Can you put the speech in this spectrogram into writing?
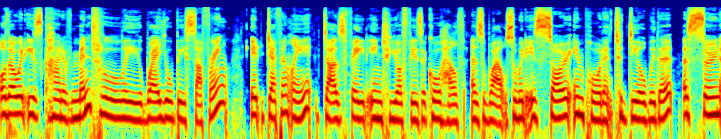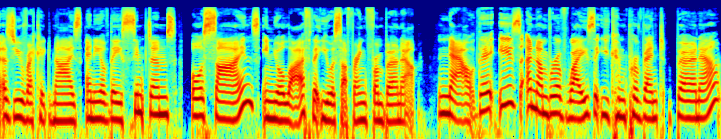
Although it is kind of mentally where you'll be suffering, it definitely does feed into your physical health as well. So it is so important to deal with it as soon as you recognize any of these symptoms or signs in your life that you are suffering from burnout. Now, there is a number of ways that you can prevent burnout,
